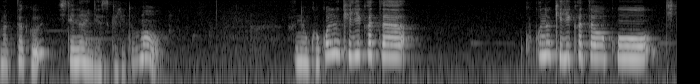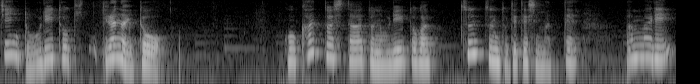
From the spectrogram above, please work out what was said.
全くしてないんですけれどもあのここの切り方ここの切り方をこうきちんとオリートを切らないとこうカットした後のオリートがツンツンと出てしまってあんまり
